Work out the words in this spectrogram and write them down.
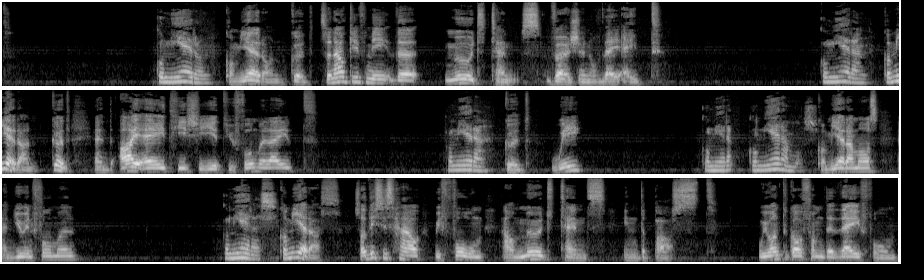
Comieron. Comieron. Good. So now give me the mood tense version of they ate. Comieran. Comieran. Good. And I ate, he, she, it, you formulate. Comiera. Good. We Comiera. Comiéramos. comiéramos, and you informal Comieras. comieras. So this is how we form our mood tense in the past. We want to go from the they form.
